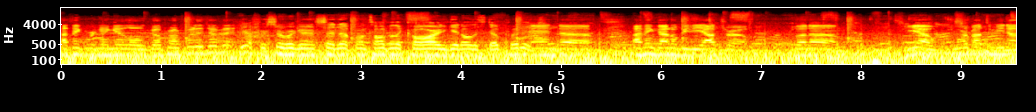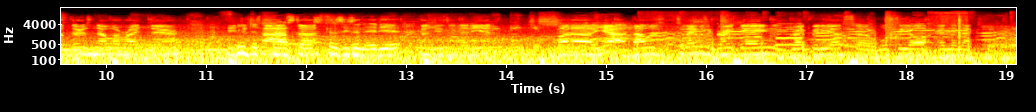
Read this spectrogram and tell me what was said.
I think we're gonna get a little GoPro footage of it. Yeah, for sure. We're gonna set up on top of the car and get all this dope footage. and uh, I think that'll be the outro. But um, yeah, we're about to meet up. There's Noah right there. He just passed us because he's an idiot. But uh, yeah, that was today was a great day, a great video. So we'll see y'all in the next video.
